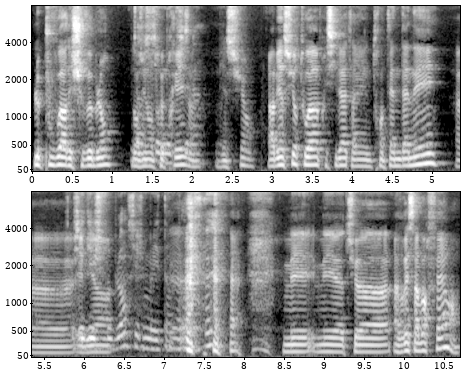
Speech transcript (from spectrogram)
le pouvoir des cheveux blancs dans, une entreprise, bien sûr. Alors bien sûr, toi, Priscilla, tu as une trentaine d'années. Euh, J'ai eh des cheveux blancs si je me les teins mais, mais euh, tu as un vrai savoir-faire,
